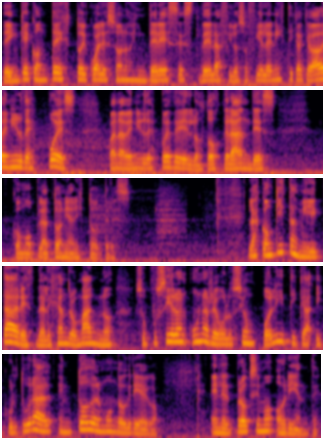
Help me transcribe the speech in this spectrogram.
de en qué contexto y cuáles son los intereses de la filosofía helenística que va a venir después, van a venir después de los dos grandes como Platón y Aristóteles. Las conquistas militares de Alejandro Magno supusieron una revolución política y cultural en todo el mundo griego, en el próximo Oriente.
